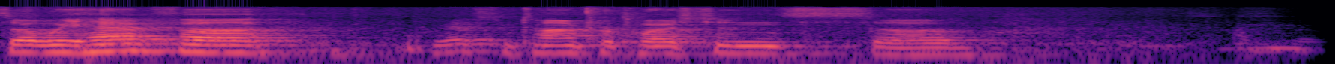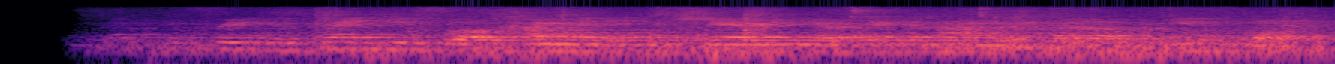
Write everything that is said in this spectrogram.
So we have, uh, we have some time for questions. Uh, Dr. Thank you for coming and sharing your economic uh, viewpoint.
